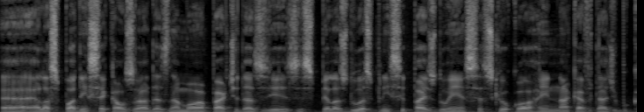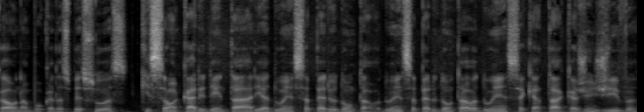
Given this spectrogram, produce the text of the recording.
eh, elas podem ser causadas, na maior parte das vezes, pelas duas principais doenças que ocorrem na cavidade bucal, na boca das pessoas, que são a cárie dentária e a doença periodontal. A doença periodontal é a doença que ataca a gengiva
